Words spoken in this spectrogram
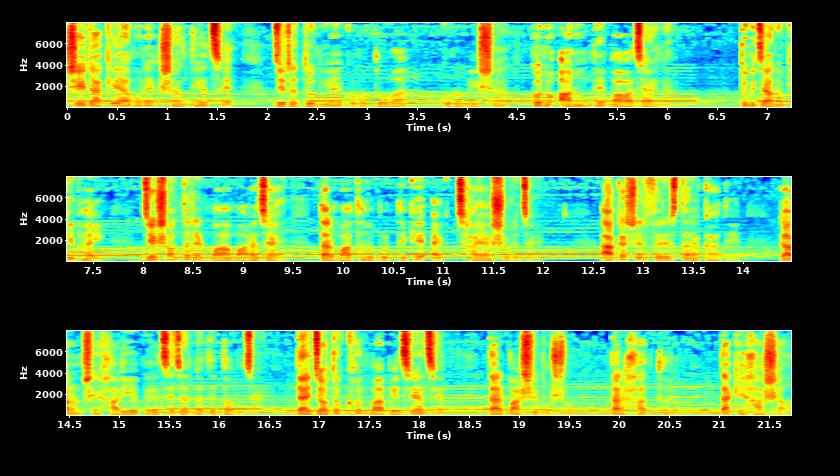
সে ডাকে এমন এক শান্তি আছে যেটা দুনিয়ায় কোনো দোয়া, কোনো নেশা, কোনো আনন্দে পাওয়া যায় না। তুমি জানো কি ভাই যে সন্তানের মা মারা যায়, তার মাথার উপর থেকে এক ছায়া সরে যায়। আকাশের ফেরেশতারা কাঁদে, কারণ সে হারিয়ে ফেলেছে জান্নাতের দরজা। তাই যতক্ষণ মা বেঁচে আছেন, তার পাশে বসো তার হাত ধরো তাকে হাসাও,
